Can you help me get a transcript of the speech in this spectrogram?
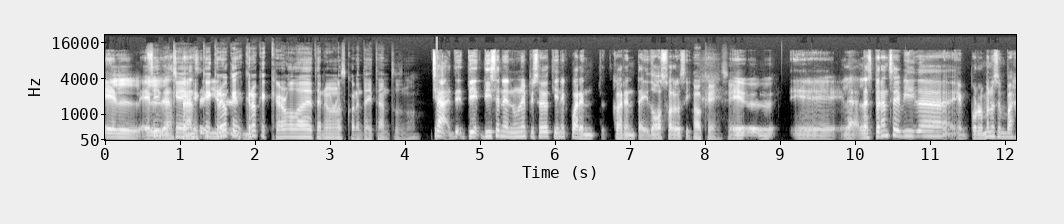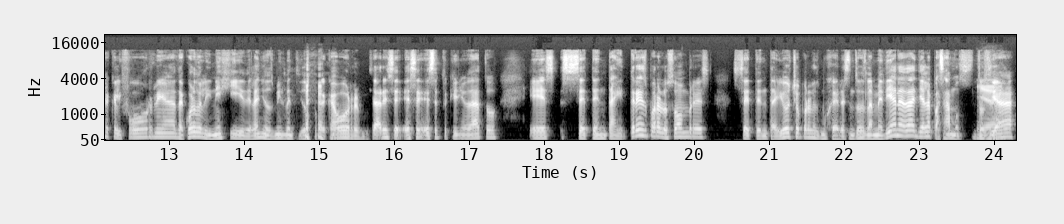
El, el- Sí, la que, que creo que creo que Carol ha de tener unos cuarenta y tantos, ¿no? Di- dicen en un episodio tiene 40, 42 o algo así. Ok, sí. Eh, eh, la, la esperanza de vida, eh, por lo menos en Baja California, de acuerdo al INEGI del año 2022, porque acabo de revisar ese, ese, ese pequeño dato, es 73 para los hombres, 78 para las mujeres. Entonces, la mediana edad ya la pasamos. Entonces, Yeah. ya,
